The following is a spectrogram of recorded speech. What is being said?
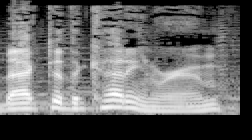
back to the cutting room.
